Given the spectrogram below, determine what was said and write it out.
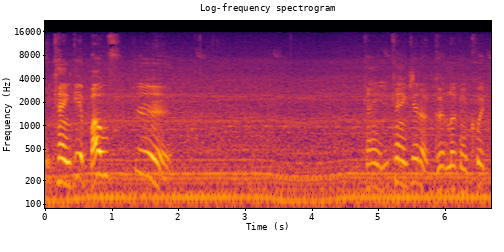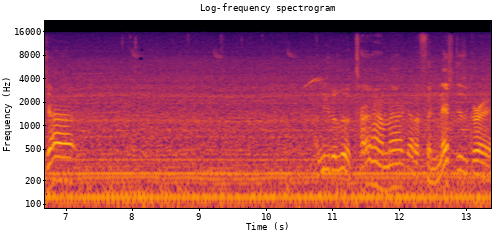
you can't get both. Yeah. can't you can't get a good looking quick job. I need a little time now. I gotta finesse this grass.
